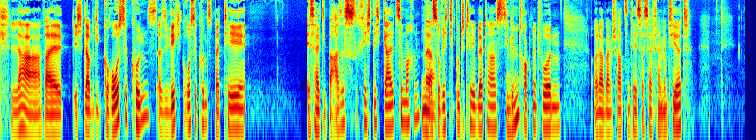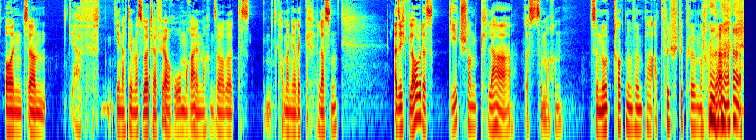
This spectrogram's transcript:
klar, weil ich glaube, die große Kunst, also die wirklich große Kunst bei Tee ist halt die Basis richtig geil zu machen, Ja. dass du richtig gute Teeblätter hast, die Mhm. getrocknet wurden. Oder beim schwarzen Tee ist das ja fermentiert. Und ähm, ja, je nachdem, was Leute ja für Aromen reinmachen, so, aber das kann man ja weglassen. Also ich glaube, das geht schon klar, das zu machen. Zur Not trocknen wir ein paar Apfelstücke, machen da.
